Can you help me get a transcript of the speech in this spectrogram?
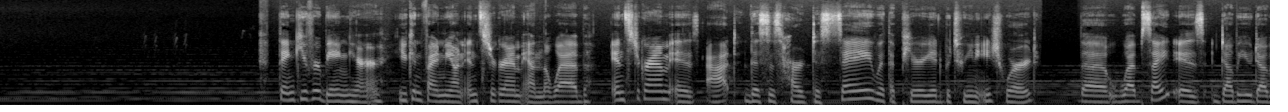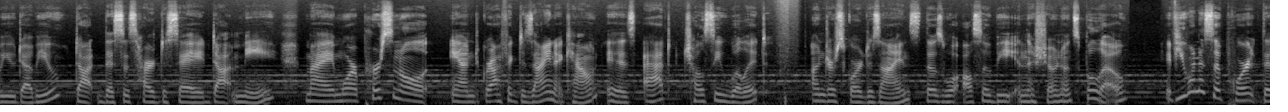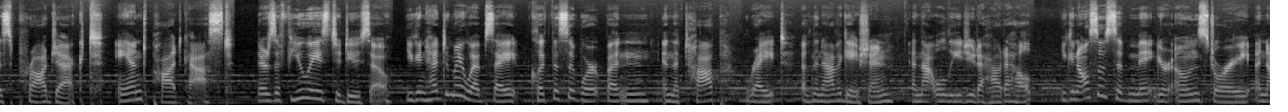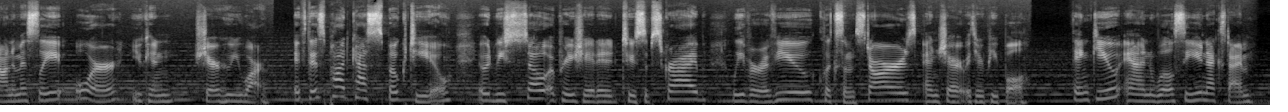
Thank you for being here. You can find me on Instagram and the web. Instagram is at This Is Hard to Say with a period between each word. The website is www.thisishardtosay.me. My more personal and graphic design account is at Chelsea Willett underscore designs. Those will also be in the show notes below. If you want to support this project and podcast, there's a few ways to do so. You can head to my website, click the support button in the top right of the navigation, and that will lead you to how to help. You can also submit your own story anonymously, or you can share who you are. If this podcast spoke to you, it would be so appreciated to subscribe, leave a review, click some stars, and share it with your people. Thank you, and we'll see you next time.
